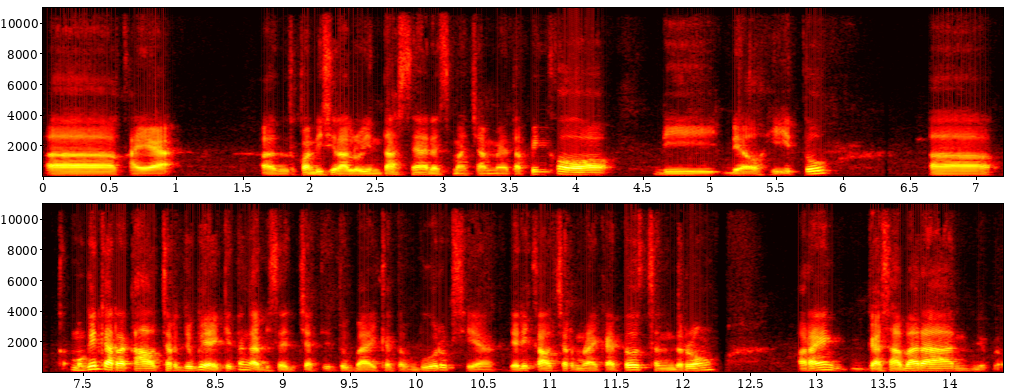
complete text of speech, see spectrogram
uh, kayak uh, kondisi lalu lintasnya dan semacamnya. Tapi kalau di Delhi itu uh, mungkin karena culture juga ya kita nggak bisa chat itu baik atau buruk sih ya. Jadi culture mereka itu cenderung orang yang gak sabaran gitu.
